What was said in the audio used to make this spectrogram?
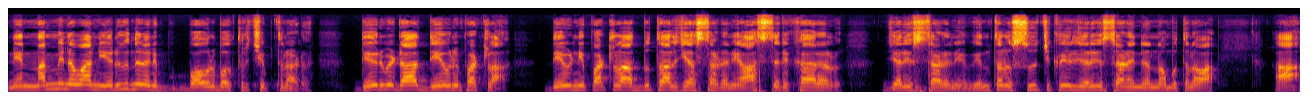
నేను నమ్మిన వాడిని ఎరుగుందని పౌరు భక్తుడు చెప్తున్నాడు. దేవుని బిడ్డ దేవుని పట్ల దేవుని పట్ల అద్భుతాలు చేస్తాడని ఆశ్చర్యకారాలు జరిగిస్తాడని వింతలు సూచక్రియలు జరిగిస్తాడని నేను నమ్ముతున్నావా? ఆ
